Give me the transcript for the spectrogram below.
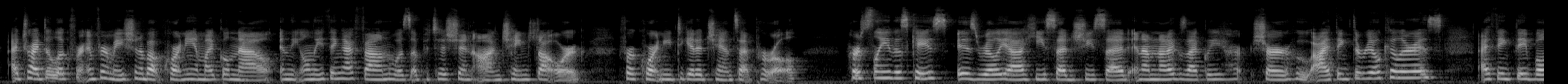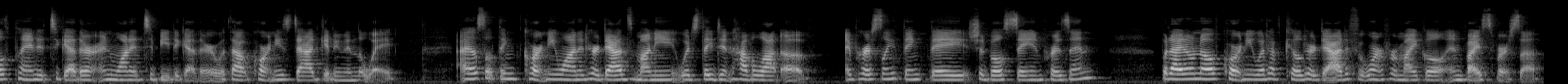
I tried to look for information about Courtney and Michael now, and the only thing I found was a petition on change.org for Courtney to get a chance at parole. Personally, this case is really a he said, she said, and I'm not exactly sure who I think the real killer is. I think they both planned it together and wanted to be together without Courtney's dad getting in the way. I also think Courtney wanted her dad's money, which they didn't have a lot of. I personally think they should both stay in prison but I don't know if Courtney would have killed her dad if it weren't for Michael and vice versa.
